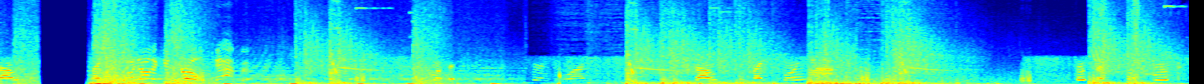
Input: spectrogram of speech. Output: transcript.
south. We're out of control. Cap it. Rocket. Turn one. South. Light point. Perfect. Group.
